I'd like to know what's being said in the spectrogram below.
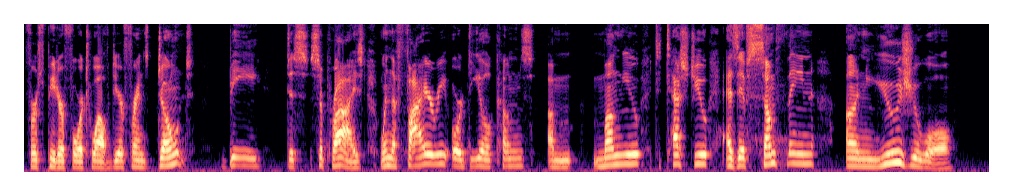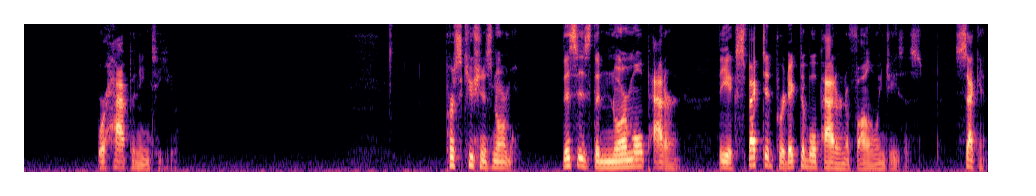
1 Peter 4:12 Dear friends don't be dis- surprised when the fiery ordeal comes among you to test you as if something unusual were happening to you. Persecution is normal. This is the normal pattern, the expected, predictable pattern of following Jesus. Second,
